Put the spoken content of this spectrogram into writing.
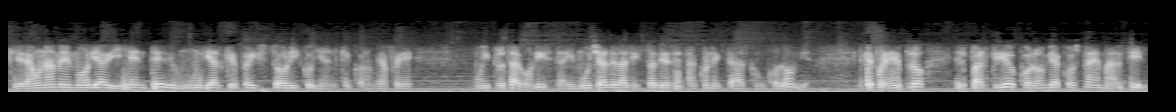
que era una memoria vigente de un mundial que fue histórico y en el que Colombia fue muy protagonista y muchas de las historias están conectadas con Colombia. Es que, por ejemplo, el partido Colombia-Costa de Marfil,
